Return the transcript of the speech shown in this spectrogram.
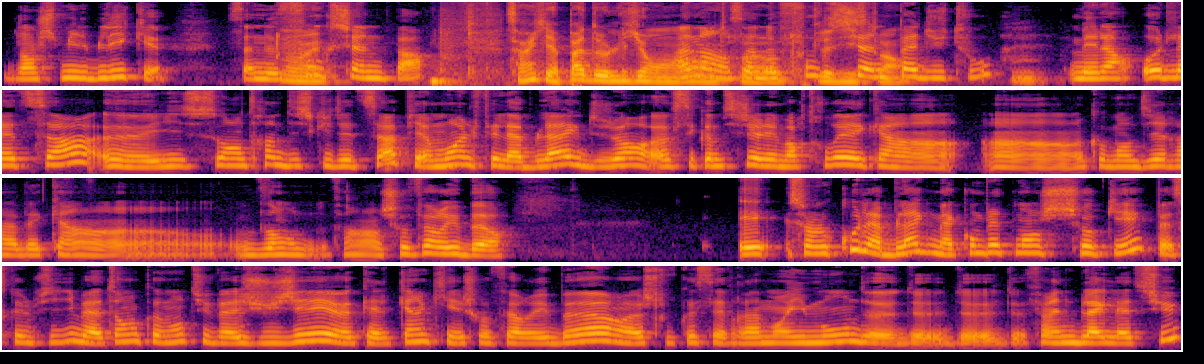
dans le schmilblick. Ça ne fonctionne pas. C'est vrai qu'il n'y a pas de lien. Ah non, ça ne fonctionne pas du tout. Mm. Mais là, au-delà de ça, ils sont en train de discuter de ça. Puis à moi, elle fait la blague du genre, c'est comme si j'allais me retrouver avec un, un comment dire, avec un, enfin, un chauffeur Uber. Et sur le coup, la blague m'a complètement choquée parce que je me suis dit, bah attends, comment tu vas juger euh, quelqu'un qui est chauffeur Uber? Je trouve que c'est vraiment immonde de, faire une blague là-dessus.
